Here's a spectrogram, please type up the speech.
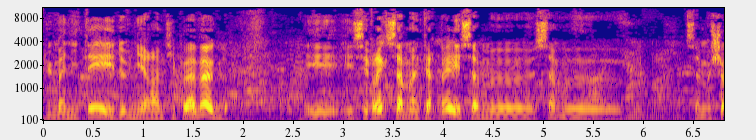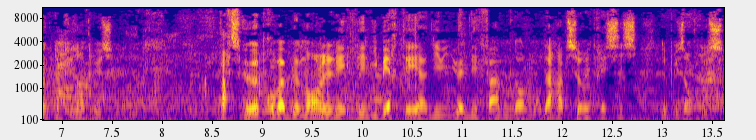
d'humanité et devenir un petit peu aveugle. Et, et c'est vrai que ça m'interpelle et ça me, ça me, ça me choque de plus en plus parce que probablement les, libertés individuelles des femmes dans le monde arabe se rétrécissent de plus en plus.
